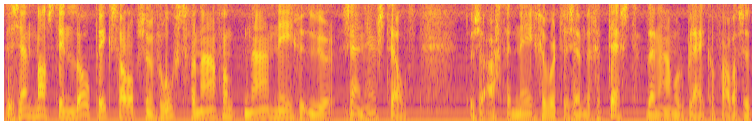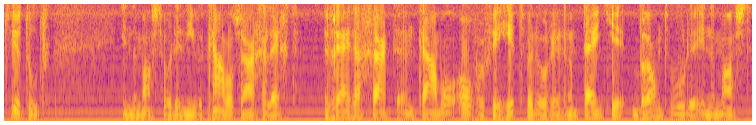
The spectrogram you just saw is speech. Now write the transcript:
De zendmast in Lopik zal op zijn vroegst vanavond na 9 uur zijn hersteld. Tussen 8 en 9 wordt de zender getest. Daarna moet blijken of alles het weer doet. In de mast worden nieuwe kabels aangelegd. Vrijdag raakte een kabel oververhit waardoor er een tijdje brand woedde in de mast.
